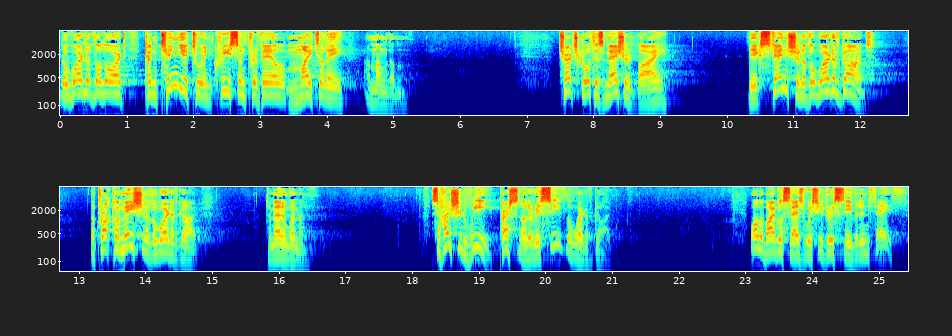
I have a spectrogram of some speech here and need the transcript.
The Word of the Lord continued to increase and prevail mightily among them. Church growth is measured by the extension of the Word of God, the proclamation of the Word of God to men and women. So, how should we personally receive the Word of God? Well, the Bible says we should receive it in faith,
